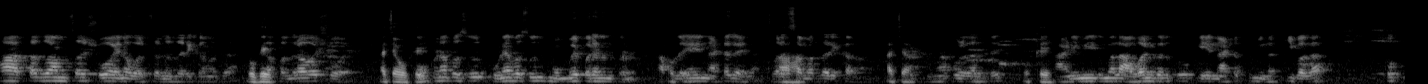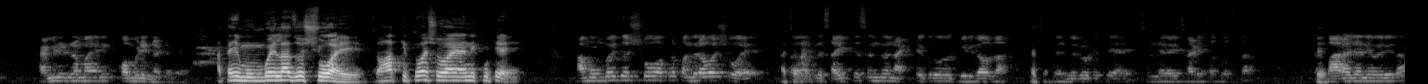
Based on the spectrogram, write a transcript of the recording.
हा आता जो आमचा शो आहे ना वरचा रिकामाचा ओके पंधरावा शो आहे. अच्छा ओके कोकणापासून पुण्यापासून मुंबईपर्यंत आपलं हे नाटक आहे ना वरचा मधला रिकामा. अच्छा. धुमाकूळ घालतोय. ओके आणि मी तुम्हाला आव्हान करतो की हे नाटक तुम्ही नक्की बघा. खूप फॅमिली ड्रामा आणि कॉमेडी नाटक आहे. आता हे मुंबईला जो शो आहे तो हा कितवा शो आहे आणि कुठे आहे? हा मुंबईचा शो आपला पंधरावा शो आहे. अच्छा. आपलं साहित्य संघ नाट्यगृह गिरगावला. अच्छा. रोड येथे आहे. संध्याकाळी साडेसात वाजता. बारा जानेवारीला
